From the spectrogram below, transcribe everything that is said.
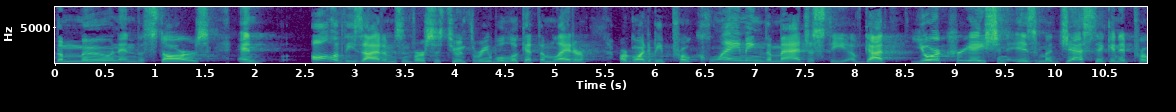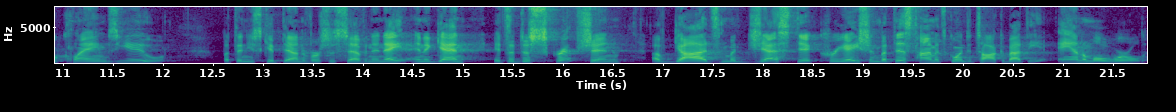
the moon and the stars. And all of these items in verses 2 and 3, we'll look at them later, are going to be proclaiming the majesty of God. Your creation is majestic and it proclaims you. But then you skip down to verses 7 and 8, and again, it's a description of God's majestic creation, but this time it's going to talk about the animal world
